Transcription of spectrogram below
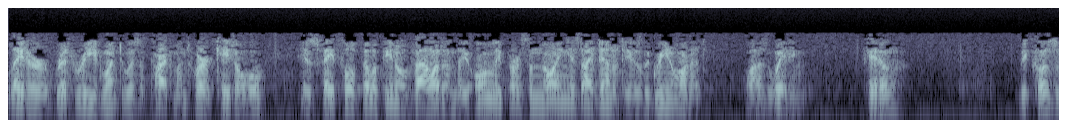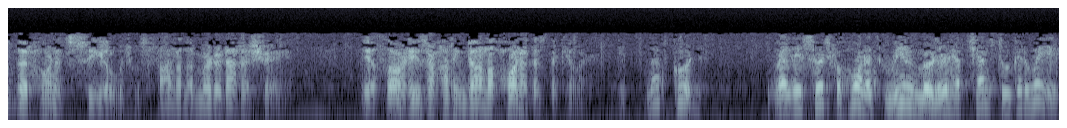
Later, Britt Reed went to his apartment where Cato, his faithful Filipino valet and the only person knowing his identity as the Green Hornet, was waiting. Cato, because of that hornet seal which was found on the murdered attache, the authorities are hunting down the hornet as the killer. It's not good. While they search for Hornet, real murderer have chance to get away.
